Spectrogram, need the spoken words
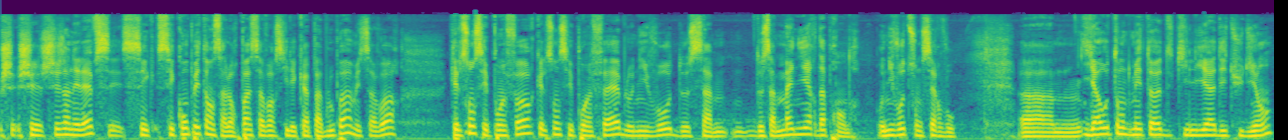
chez, chez- chez un élève ses, ses- ses compétences. Alors pas savoir s'il est capable ou pas, mais savoir quels sont ses points forts, quels sont ses points faibles au niveau de sa de sa manière d'apprendre, au niveau de son cerveau? Euh, il y a autant de méthodes qu'il y a d'étudiants.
